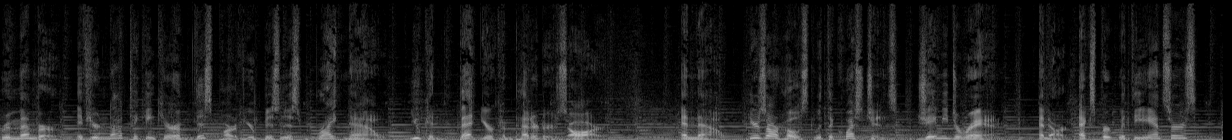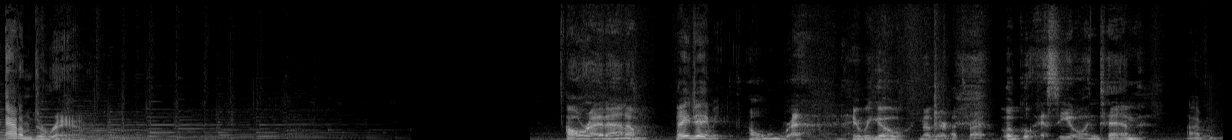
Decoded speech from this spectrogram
Remember, if you're not taking care of this part of your business right now, you can bet your competitors are. And now, here's our host with the questions, Jamie Duran, and our expert with the answers, Adam Duran. All right, Adam. Hey, Jamie. All right. Here we go. Another That's right. local SEO in 10. I'm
